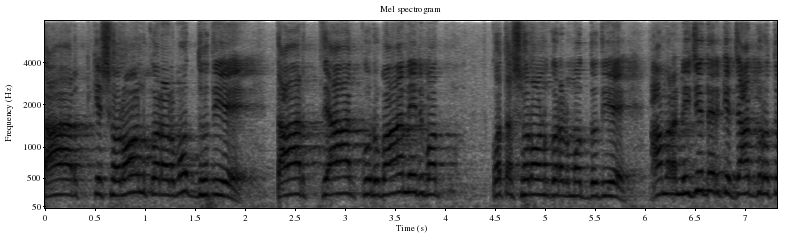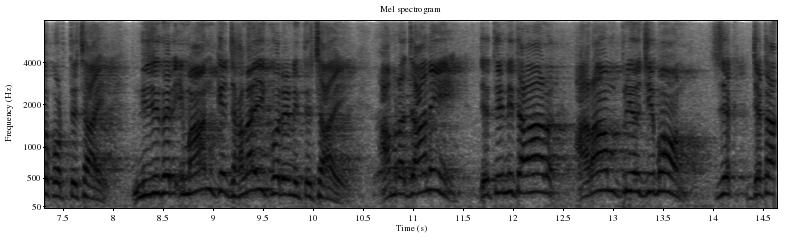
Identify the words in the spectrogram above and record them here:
তারকে স্মরণ করার মধ্য দিয়ে তার ত্যাগ কুরবানির কথা স্মরণ করার মধ্য দিয়ে আমরা নিজেদেরকে জাগ্রত করতে চাই, নিজেদের ইমানকে ঝালাই করে নিতে চাই। আমরা জানি যে তিনি তার আরামপ্রিয় জীবন যেটা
